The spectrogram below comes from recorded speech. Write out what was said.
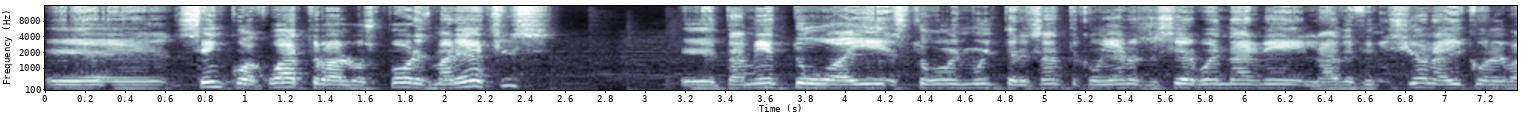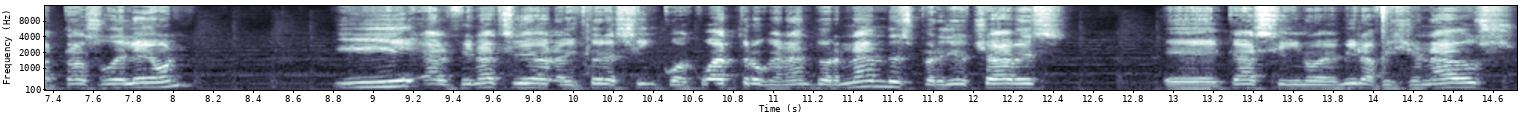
5 eh, a 4 a los pobres mariachis. Eh, también tuvo ahí, estuvo muy interesante, como ya nos decía el buen Dani, la definición ahí con el batazo de León. Y al final se llevan la victoria 5 a 4, ganando Hernández, perdió Chávez, eh, casi 9 mil aficionados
